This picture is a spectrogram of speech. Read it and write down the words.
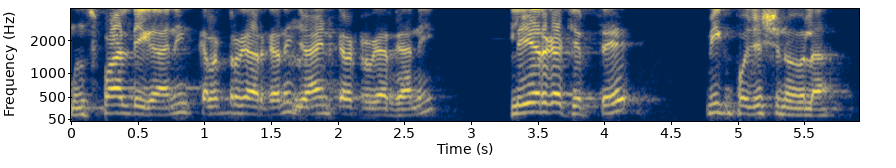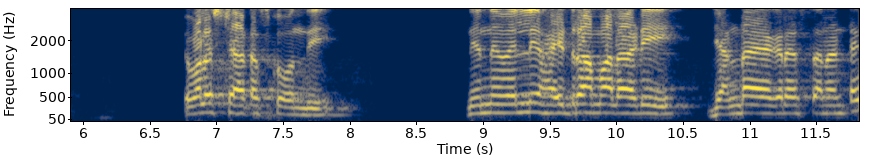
మున్సిపాలిటీ కానీ కలెక్టర్ గారు కానీ జాయింట్ కలెక్టర్ గారు కానీ క్లియర్గా చెప్తే మీకు పొజిషన్ ఇవ్వలా? ఇవాళ స్టేటస్కో ఉంది. నిన్న వెళ్ళి హైడ్రామాలు ఆడి జెండా ఎగరేస్తానంటే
